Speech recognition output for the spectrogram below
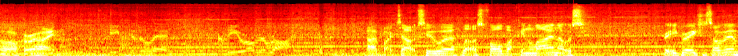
Alright. Left. Clear on the right. I backed out to uh, let us fall back in line. That was pretty gracious of him.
